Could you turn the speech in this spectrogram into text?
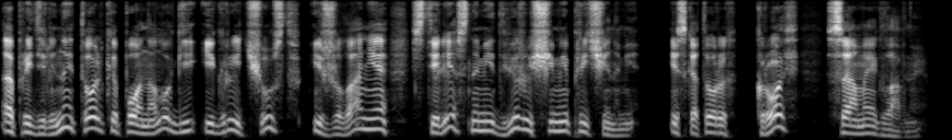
определены только по аналогии игры чувств и желания с телесными движущими причинами, из которых кровь — самое главное.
